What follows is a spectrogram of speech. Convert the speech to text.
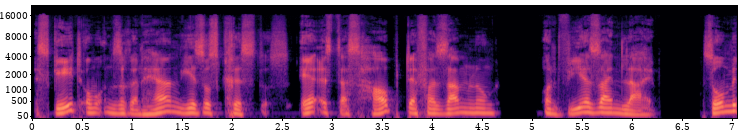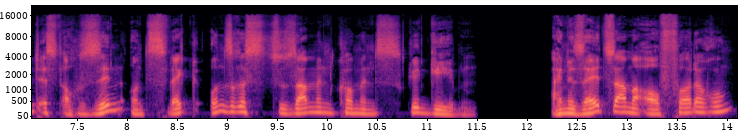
Es geht um unseren Herrn Jesus Christus. Er ist das Haupt der Versammlung und wir sein Leib. Somit ist auch Sinn und Zweck unseres Zusammenkommens gegeben. Eine seltsame Aufforderung?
